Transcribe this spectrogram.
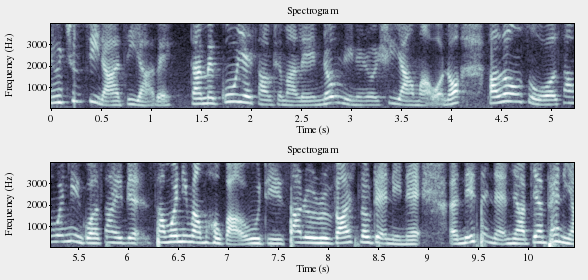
YouTube ကြည့်တာကြည့်တာပဲဒါပေမဲ့ကိုယ့်ရဲ့ sound ထဲမှာလည်း note အနေနဲ့တော့ရှိရအောင်ပါပေါ့နော်ဘာလို့လဲဆိုတော့ sound ဝင်းနေကွာစာရေးပြန် sound ဝင်းနေမှမဟုတ်ပါဘူးဒီစာတွေ revise လုပ်တဲ့အနေနဲ့အဲနေ့စဉ်နဲ့အများပြန်ဖက်နေရ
